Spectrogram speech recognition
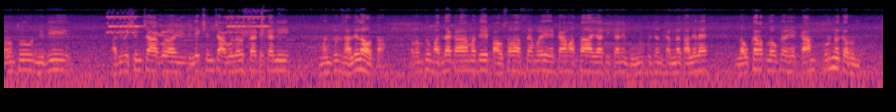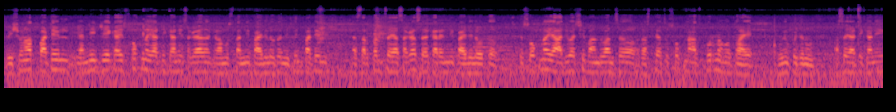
परंतु निधी अधिवेशनच्या अगो इलेक्शनच्या अगोदरच त्या ठिकाणी मंजूर झालेला होता. परंतु मधल्या काळामध्ये पावसाळा असल्यामुळे हे काम आता या ठिकाणी भूमिपूजन करण्यात आलेलं आहे. लवकरात लवकर हे काम पूर्ण करून विश्वनाथ पाटील यांनी जे काही स्वप्न या ठिकाणी सगळ्या ग्रामस्थांनी पाहिलेलं होतं नितीन पाटील या सरपंच या सगळ्या सहकाऱ्यांनी पाहिलेलं होतं. ते स्वप्न या आदिवासी बांधवांचं रस्त्याचं स्वप्न आज पूर्ण होत आहे भूमिपूजन होऊन असं या ठिकाणी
